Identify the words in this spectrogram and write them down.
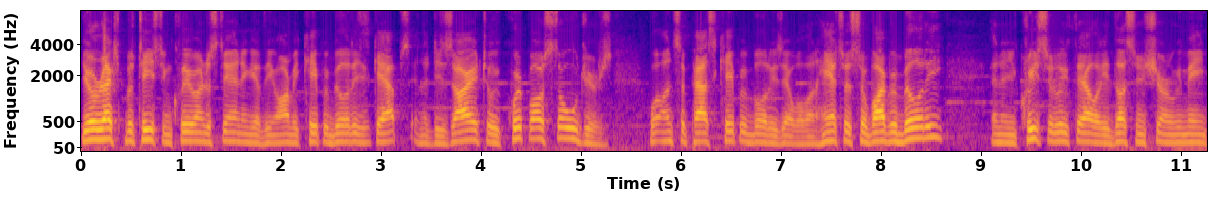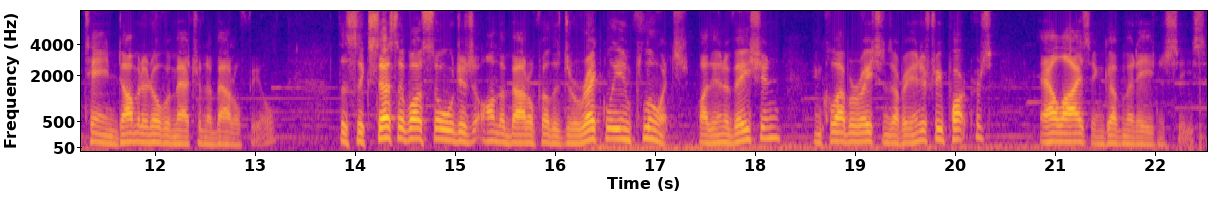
Your expertise and clear understanding of the Army capabilities gaps and the desire to equip our soldiers with unsurpassed capabilities that will enhance their survivability and increase their lethality, thus ensuring we maintain dominant overmatch on the battlefield. The success of our soldiers on the battlefield is directly influenced by the innovation and collaborations of our industry partners, allies, and government agencies.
